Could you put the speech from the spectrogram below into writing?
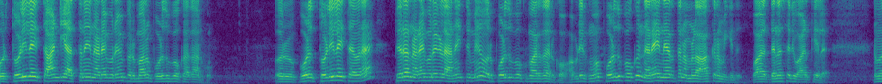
ஒரு தொழிலை தாண்டி அத்தனை நடைமுறையும் பெரும்பாலும் பொழுதுபோக்காக தான் இருக்கும். ஒரு பொழு தொழிலை தவிர பிற நடைமுறைகள் அனைத்துமே ஒரு பொழுதுபோக்கு மாதிரி தான் இருக்கும். அப்படி இருக்கும்போது பொழுதுபோக்கு நிறைய நேரத்தை நம்மளை ஆக்கிரமிக்குது. வா தினசரி வாழ்க்கையில். நம்ம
